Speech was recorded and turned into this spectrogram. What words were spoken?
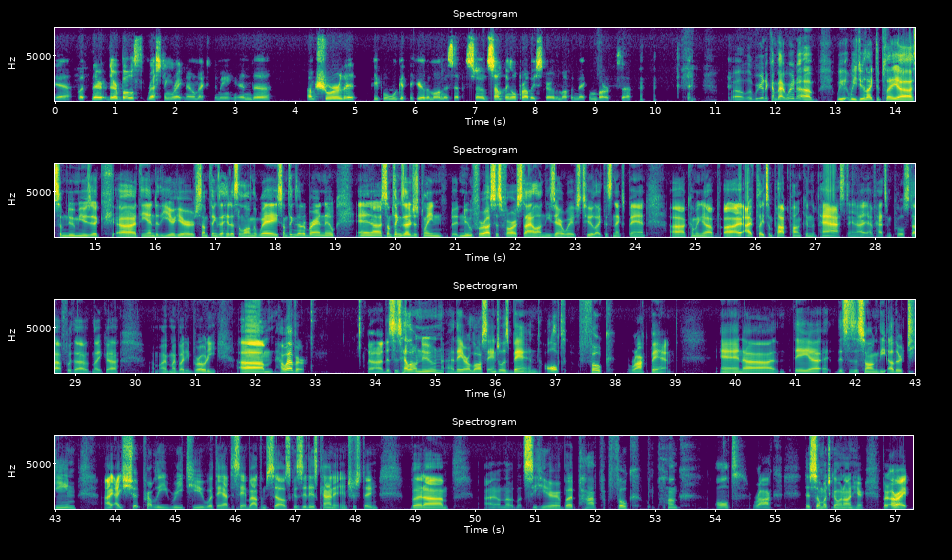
yeah. But they're they're both resting right now next to me, and uh, I'm sure that people will get to hear them on this episode. Something will probably stir them up and make them bark. So. Well, we're gonna come back. We're gonna uh, we we do like to play uh, some new music uh, at the end of the year here. Some things that hit us along the way, some things that are brand new, and uh, some things that are just plain new for us as far as style on these airwaves too. Like this next band uh, coming up. Uh, I, have played some pop punk in the past, and I have had some cool stuff with like my, my, buddy Brody. Um, however. this is Hello Noon. they are a Los Angeles band, alt folk rock band and uh, they uh, this is a song the other team I, I, should probably read to you what they have to say about themselves because it is kind of interesting but um, i don't know let's see here but pop folk punk alt rock There's so much going on here. But all right.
